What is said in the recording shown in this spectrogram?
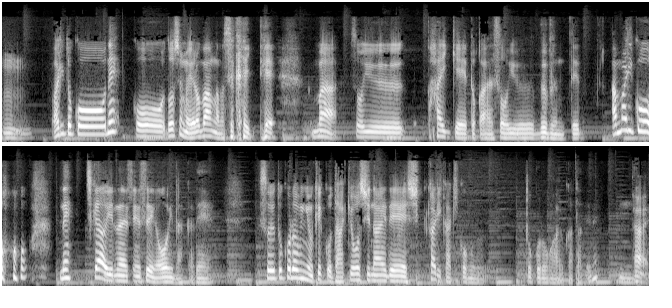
うん。割とこうね、こう、どうしてもエロ漫画の世界って、まあ、そういう背景とかそういう部分って、あんまりこう、ね、力を入れない先生が多い中で、そういうところにも結構妥協しないでしっかり書き込むところがある方でね。うんはい。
